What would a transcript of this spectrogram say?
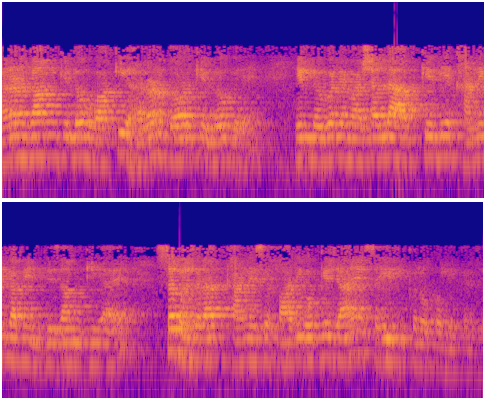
ہرن گاؤں کے لوگ، واقعی ہرن دور کے لوگ ہیں۔ ان لوگوں نے ماشاءاللہ آپ کے لیے کھانے کا بھی انتظام کیا ہے۔ سب حضرات کھانے سے فارغ ہو کے جائیں، صحیح فکروں کو لے کر جائیں۔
